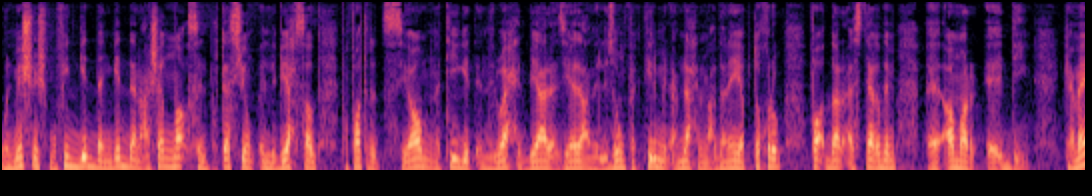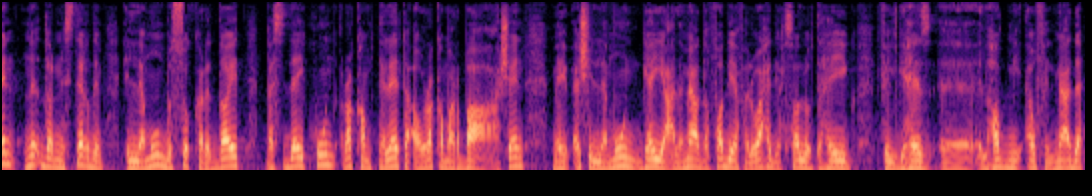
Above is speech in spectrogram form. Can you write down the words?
والمشمش مفيد جدا جدا عشان نقص البوتاسيوم اللي بيحصل في فترة الصيام نتيجة إن الواحد بيعرق زيادة عن اللزوم فكتير من الأملاح المعدنية بتخرج فأقدر أستخدم آه قمر آه، الدين. كمان نقدر نستخدم الليمون بالسكر ال diet بس ده يكون رقم ثلاثة أو رقم أربعة عشان ما يبقاش الليمون جاي على معدة فاضية فالواحد يحصل له تهيج في الجهاز آه، الهضمي أو في المعدة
